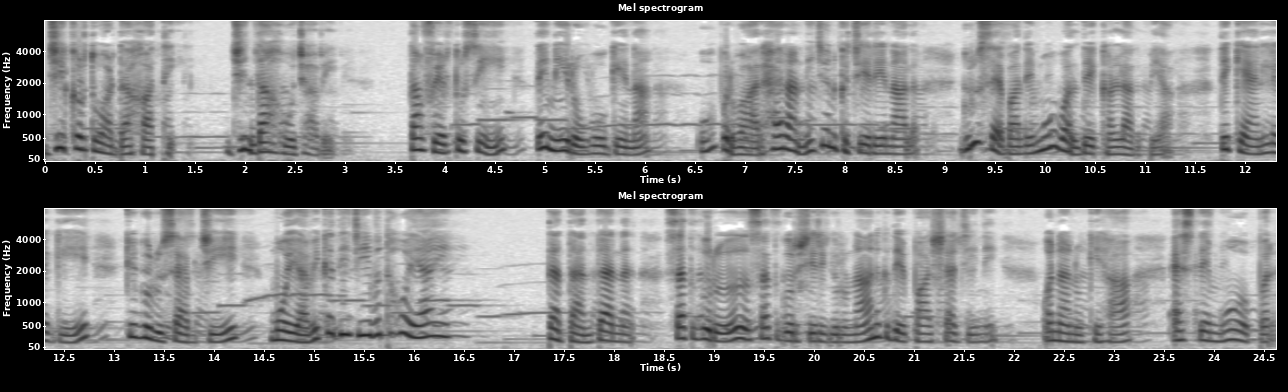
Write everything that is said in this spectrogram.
ਜੇਕਰ ਤੁਹਾਡਾ ਹਾਥੀ ਜਿੰਦਾ ਹੋ ਜਾਵੇ, ਤਾਂ ਫਿਰ ਤੁਸੀਂ ਤੇ ਨਹੀਂ ਰੋਵੋਗੇ ਨਾ। ਉਹ ਪਰਿਵਾਰ ਹੈਰਾਨੀ ਜਨਕ ਚਿਹਰੇ ਨਾਲ ਗੁਰੂ ਸਾਹਿਬਾਂ ਦੇ ਮੂੰਹ ਵੱਲ ਦੇਖਣ ਲੱਗ ਪਿਆ ਤੇ ਕਹਿਣ ਲੱਗੇ ਕਿ ਗੁਰੂ ਸਾਹਿਬ ਜੀ, ਮੋਇਆ ਵੀ ਕਦੀ ਜੀਵਤ ਹੋਇਆ ਏ? ਤਾਂ ਧੰਨ ਧੰਨ ਸਤਿਗੁਰੂ, ਸਤਿਗੁਰ ਸ੍ਰੀ ਗੁਰੂ ਨਾਨਕ ਦੇਵ ਪਾਤਸ਼ਾਹ ਜੀ ਨੇ ਉਹਨਾਂ ਨੂੰ ਕਿਹਾ, ਇਸ ਦੇ ਮੂੰਹ ਉੱਪਰ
